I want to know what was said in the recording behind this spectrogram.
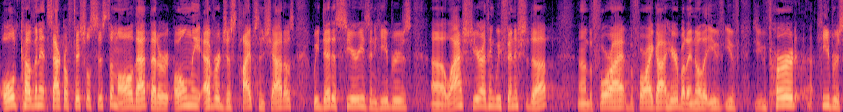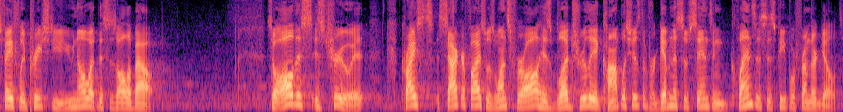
old covenant sacrificial system, all that that are only ever just types and shadows. We did a series in Hebrews uh, last year. I think we finished it up. Uh, before, I, before I got here, but I know that you've, you've, you've heard Hebrews faithfully preached to you. You know what this is all about. So, all this is true. It, Christ's sacrifice was once for all. His blood truly accomplishes the forgiveness of sins and cleanses his people from their guilt.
